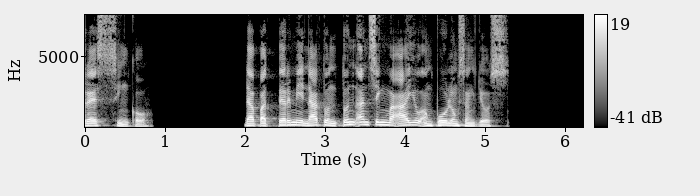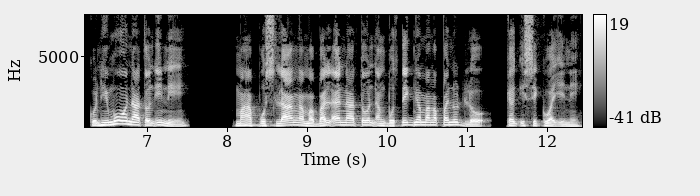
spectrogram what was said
3.5 Dapat permi naton tunan sing maayo ang pulong sang Dios. Kung himuon naton ini, mahapos lang nga mabalaan naton ang butig nga mga panudlo kag isikway ini.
